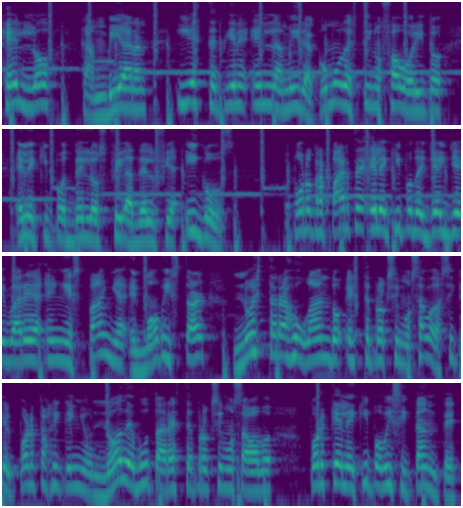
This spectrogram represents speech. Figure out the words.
que lo cambiaran y este tiene en la mira como destino favorito el equipo de los Philadelphia Eagles. Por otra parte, el equipo de JJ Barea en España, el Movistar, no estará jugando este próximo sábado, así que el puertorriqueño no debutará este próximo sábado porque el equipo visitante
